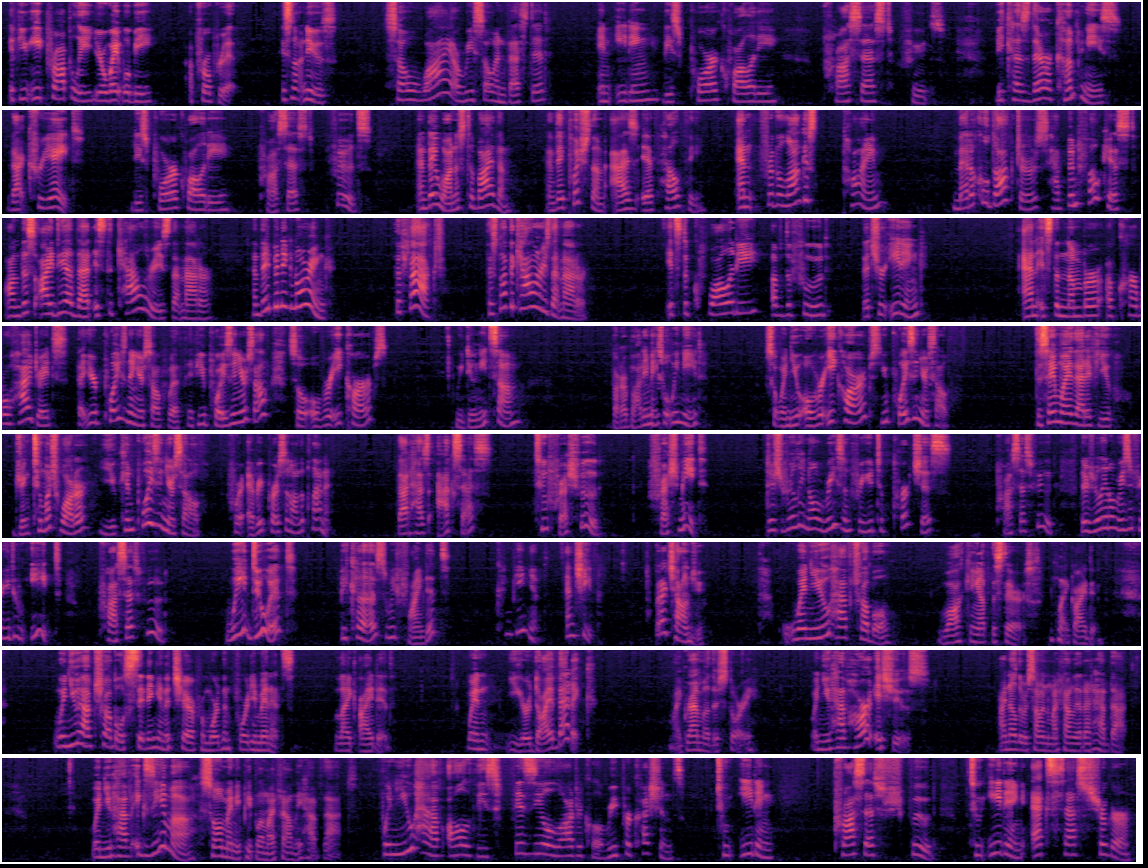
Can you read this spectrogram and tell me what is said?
If you eat properly, your weight will be appropriate. It's not news. So, why are we so invested in eating these poor quality processed foods? Because there are companies that create these poor quality processed foods and they want us to buy them and they push them as if healthy. And for the longest time, medical doctors have been focused on this idea that it's the calories that matter. And they've been ignoring the fact that it's not the calories that matter. It's the quality of the food that you're eating, and it's the number of carbohydrates that you're poisoning yourself with. If you poison yourself, so overeat carbs, we do need some, but our body makes what we need. So when you overeat carbs, you poison yourself. The same way that if you drink too much water, you can poison yourself for every person on the planet that has access to fresh food, fresh meat. There's really no reason for you to purchase processed food. There's really no reason for you to eat processed food. We do it because we find it convenient and cheap. But I challenge you when you have trouble walking up the stairs, like I did, when you have trouble sitting in a chair for more than 40 minutes, like I did, when you're diabetic. My grandmother's story. When you have heart issues, I know there was someone in my family that had that. When you have eczema, so many people in my family have that. When you have all of these physiological repercussions to eating processed food, to eating excess sugar,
